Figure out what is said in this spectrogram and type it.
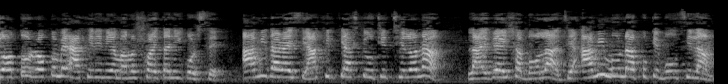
যত রকমের আখিরে নিয়ে মানুষ শয়তানি করছে, আমি দাঁড়াইছি। আখির কি আজকে উচিত ছিল না? লাইভে আইসা বলা যে আমি মুন আপুকে বলছিলাম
